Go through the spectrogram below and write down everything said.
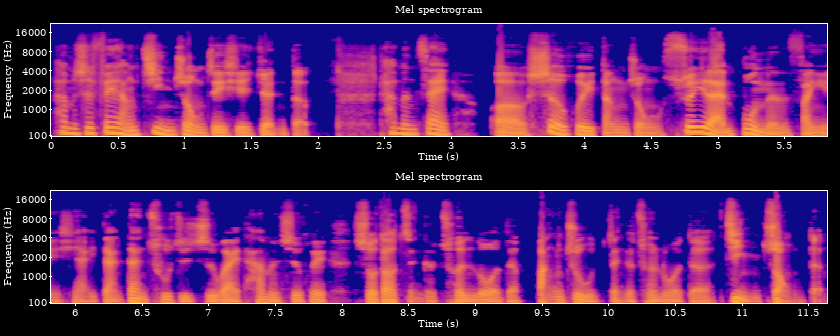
他们是非常敬重这些人的。他们在呃社会当中，虽然不能繁衍下一代，但除此之外，他们是会受到整个村落的帮助，整个村落的敬重的。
